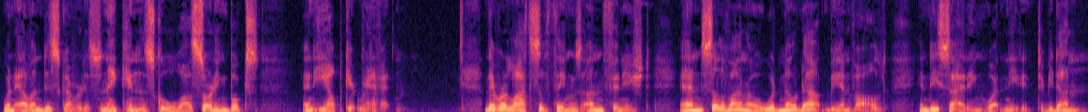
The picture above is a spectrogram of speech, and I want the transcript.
when Ellen discovered a snake in the school while sorting books, and he helped get rid of it. There were lots of things unfinished, and Silvano would no doubt be involved in deciding what needed to be done.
